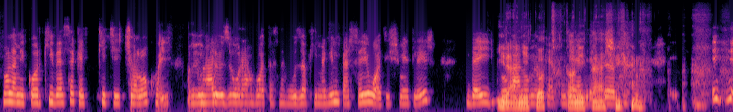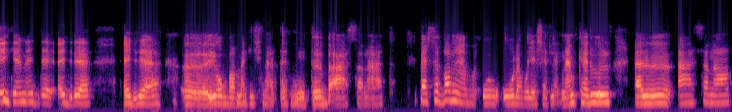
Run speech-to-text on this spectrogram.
Valamikor kiveszek, egy kicsit csalok, hogy ami már előző órán volt, ezt ne húzza ki megint. Persze jó az ismétlés, de így próbálom őket ugye tanítás, egyre több, igen. igen, egyre, egyre, egyre jobban megismertetni több ászanát Persze van olyan óra, hogy esetleg nem kerül elő ászana,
